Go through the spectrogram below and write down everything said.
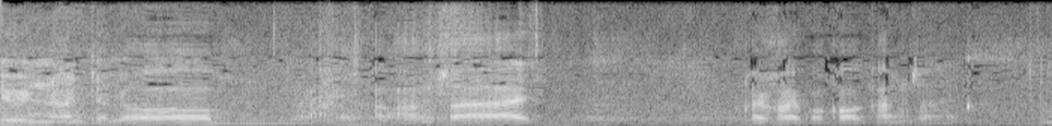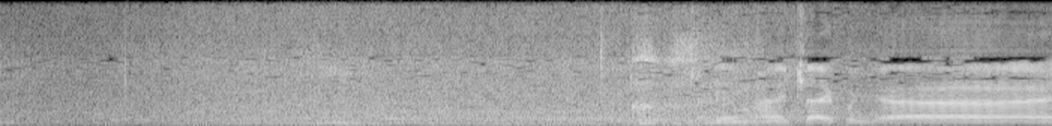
ยืนนานจะล้มเข่าข้างซ้าย ค่อยๆประคองข้างซ้ายอืมอย่าลืมหายใจคุณยาย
